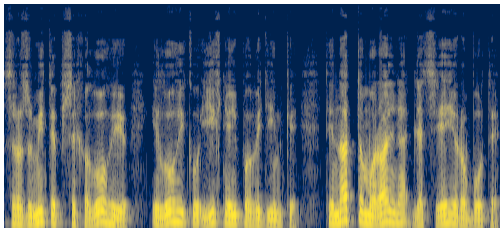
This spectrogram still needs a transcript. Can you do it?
зрозуміти психологію і логіку їхньої поведінки. Ти надто моральна для цієї роботи.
